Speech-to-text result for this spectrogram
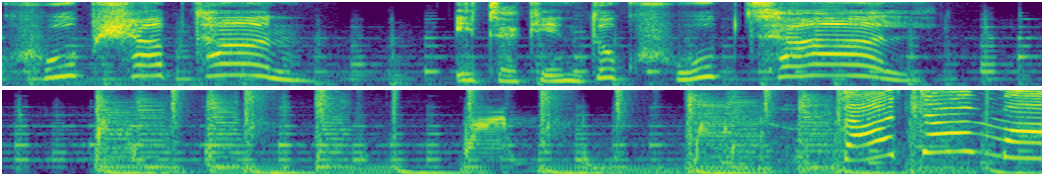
খুব সাবধান। এটা কিন্তু খুব ঝাল। টাটা মা।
